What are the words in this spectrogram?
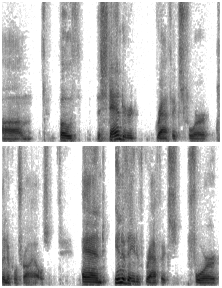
um, both the standard graphics for clinical trials and innovative graphics for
